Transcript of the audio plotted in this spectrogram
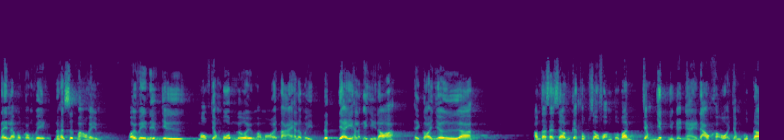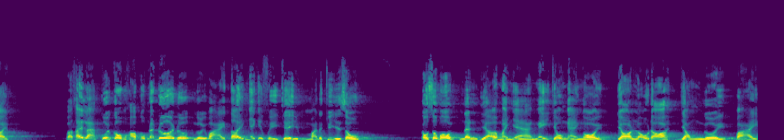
đây là một công việc nó hết sức mạo hiểm. Bởi vì nếu như một trong bốn người mà mỏi tay hay là bị đứt dây hay là cái gì đó, thì coi như ờ, ông ta sẽ sớm kết thúc số phận của mình, chấm dứt những cái ngày đau khổ ở trong cuộc đời và thấy là cuối cùng họ cũng đã đưa được người bại tới ngay cái vị trí mà Đức Chúa Giêsu. Câu số 4 nên dỡ mái nhà ngay chỗ ngài ngồi, do lỗ đó dòng người bại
